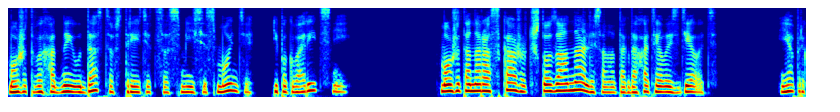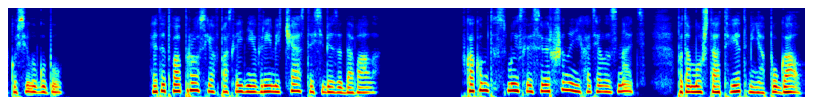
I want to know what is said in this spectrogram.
Может, в выходные удастся встретиться с миссис Монди и поговорить с ней. Может, она расскажет, что за анализ она тогда хотела сделать. Я прикусила губу. Этот вопрос я в последнее время часто себе задавала. В каком-то смысле совершенно не хотела знать, потому что ответ меня пугал.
